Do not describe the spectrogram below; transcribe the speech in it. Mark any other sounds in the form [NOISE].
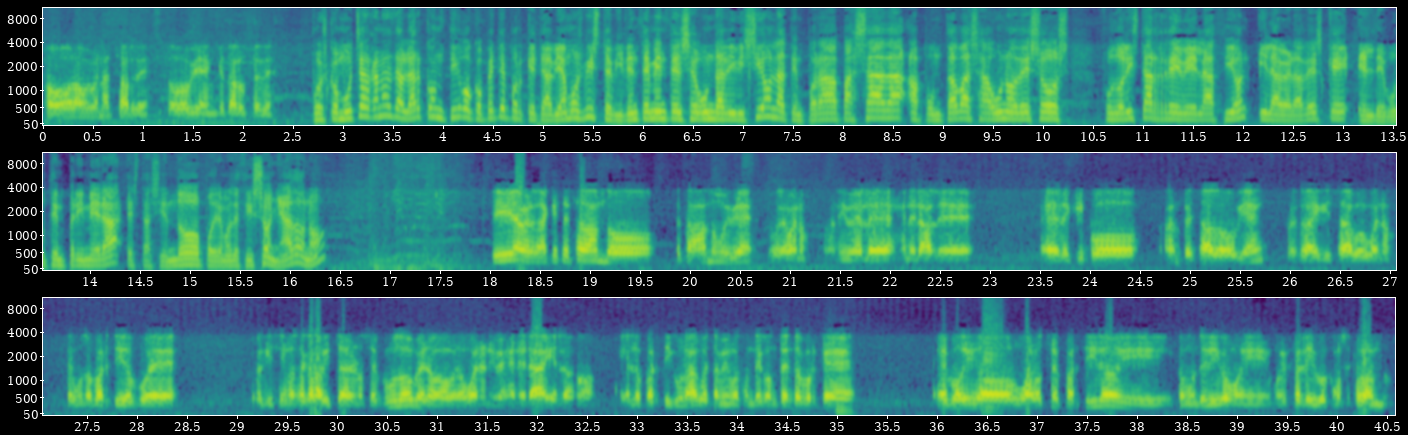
Hola, muy buenas tardes. ¿Todo bien? ¿Qué tal ustedes? Pues con muchas ganas de hablar contigo, Copete, porque te habíamos visto evidentemente en segunda división la temporada pasada, apuntabas a uno de esos futbolistas revelación y la verdad es que el debut en primera está siendo, podríamos decir, soñado, ¿no? Sí, la verdad que se está dando, se está dando muy bien, porque bueno, a niveles generales el equipo ha empezado bien, verdad y quizás, pues bueno, segundo partido pues pues quisimos sacar la victoria no se pudo, pero, pero bueno, a nivel general y en, lo, en lo particular pues también bastante contento porque he podido jugar los tres partidos y como te digo muy muy feliz por cómo se está dando.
